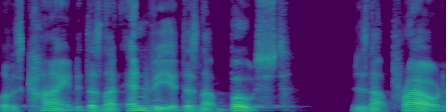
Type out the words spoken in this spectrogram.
Love is kind. It does not envy. It does not boast. It is not proud.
